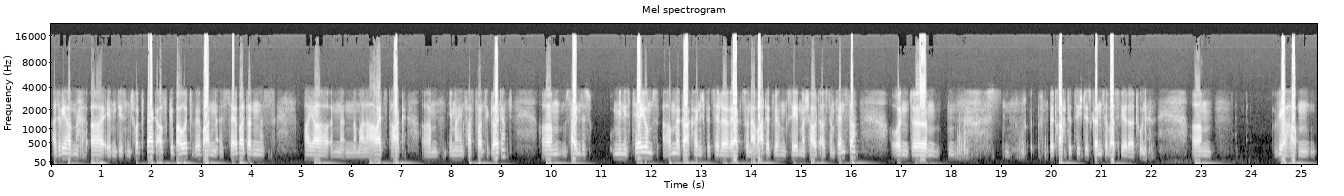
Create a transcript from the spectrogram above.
Also wir haben äh, eben diesen Schrottberg aufgebaut. Wir waren selber dann, war ja ein, ein normaler Arbeitstag, ähm, immerhin fast 20 Leute. Ähm, seitens des Ministeriums haben wir gar keine spezielle Reaktion erwartet. Wir haben gesehen, man schaut aus dem Fenster und ähm, betrachtet sich das Ganze, was wir da tun. Ähm, wir haben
